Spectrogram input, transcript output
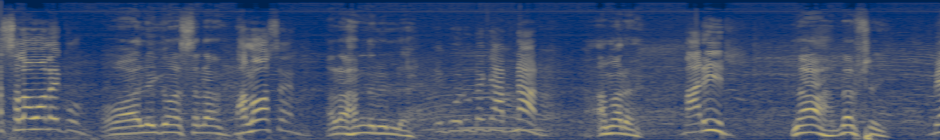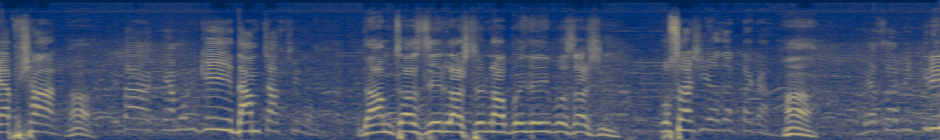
আসসালামু আলাইকুম। ওয়ালাইকুম আসসালাম। ভালো আছেন? আলহামদুলিল্লাহ। এই গরুটা কি আপনার? আমার? বাড়ির? না ব্যবসায়ী। ব্যবসার? হ্যাঁ। এটা কেমন কি দাম চাচ্ছিলেন? দাম চাচ্ছি লাস্টে নব্বই থেকে পঁচাশি। পঁচাশি হাজার টাকা। হ্যাঁ। বেচা বিক্রি?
